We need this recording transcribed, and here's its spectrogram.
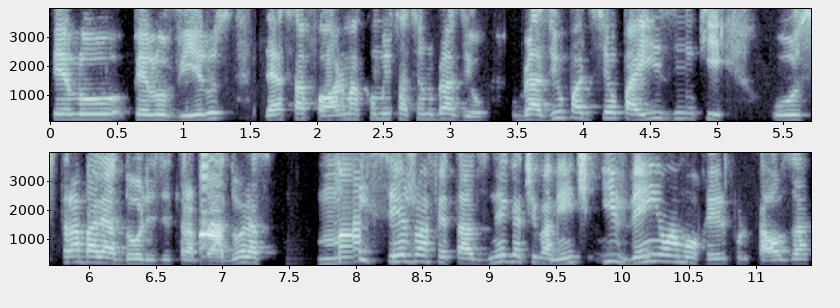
pelo, pelo vírus dessa forma como está sendo o Brasil. O Brasil pode ser o país em que os trabalhadores e trabalhadoras mais sejam afetados negativamente e venham a morrer por causa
